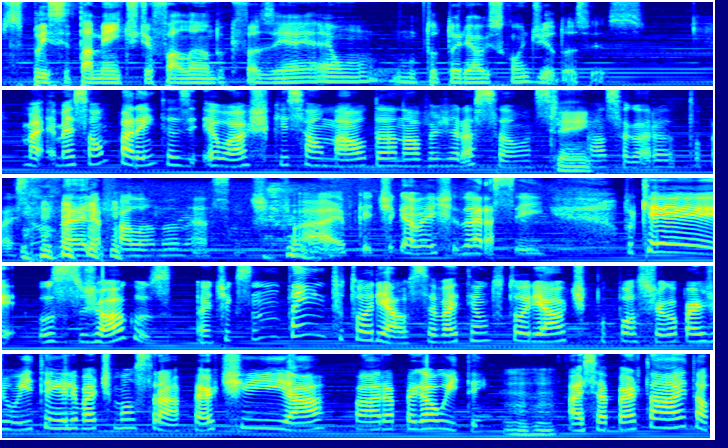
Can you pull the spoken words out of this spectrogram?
explicitamente te falando o que fazer, é um, um tutorial escondido às vezes. Mas, mas, só um parêntese, eu acho que isso é o mal da nova geração, assim. Sim. Nossa, agora eu tô parecendo velha falando, né? Assim, tipo, ai, porque antigamente não era assim. Porque os jogos antigos não tem tutorial. Você vai ter um tutorial, tipo, pô, você chegou perto de um item ele vai te mostrar. Aperte A para pegar o item. Uhum. Aí você aperta A e tal.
